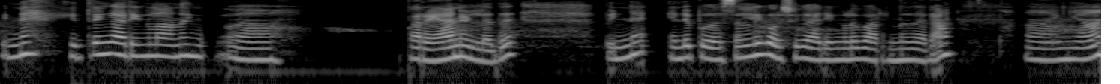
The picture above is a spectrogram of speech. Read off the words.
പിന്നെ ഇത്രയും കാര്യങ്ങളാണ് പറയാനുള്ളത്. പിന്നെ എന്റെ പേഴ്സണലി കുറച്ച് കാര്യങ്ങൾ പറഞ്ഞു തരാം. ഞാൻ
